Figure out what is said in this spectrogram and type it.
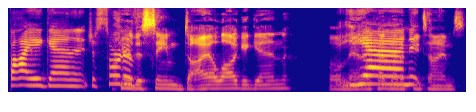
by again and it just sort Hear of the same dialogue again. Oh man, yeah, I've had that a few times.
